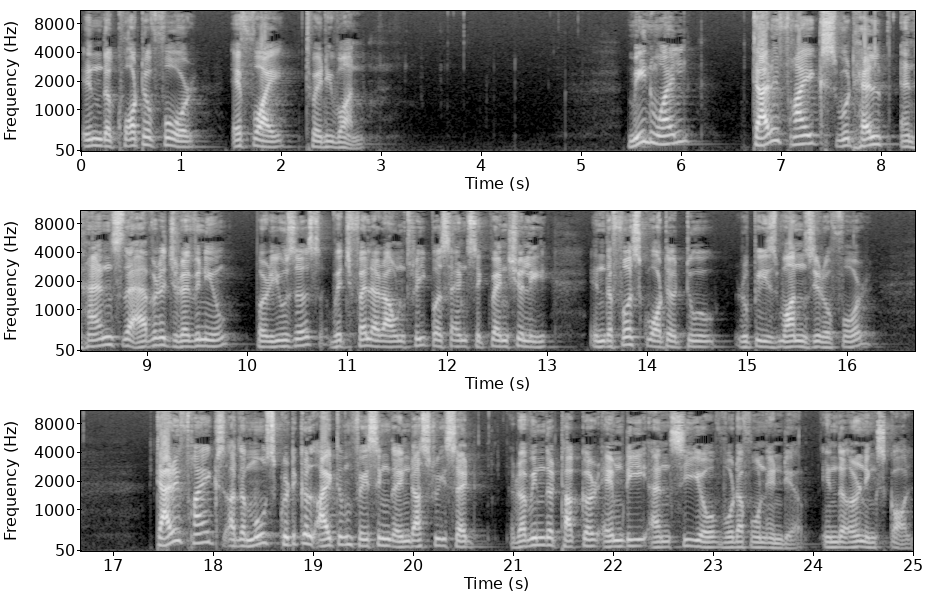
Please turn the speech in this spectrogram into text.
in the quarter 4 FY 21. Meanwhile, tariff hikes would help enhance the average revenue per users, which fell around 3% sequentially in the first quarter to rupees 104. Tariff hikes are the most critical item facing the industry, said Ravinder Takkar, MD and CEO Vodafone Idea, in the earnings call,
